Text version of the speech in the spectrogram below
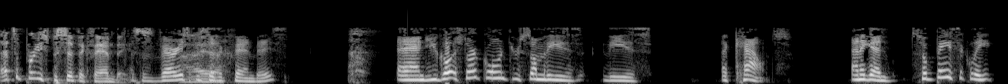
That's a pretty specific fan base. It's a very I, uh, specific fan base. And you go start going through some of these these accounts. And again, so basically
